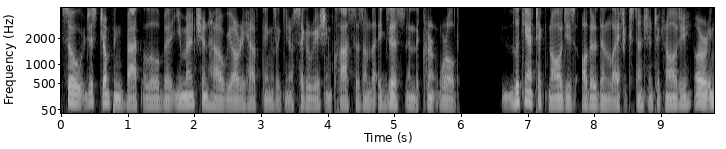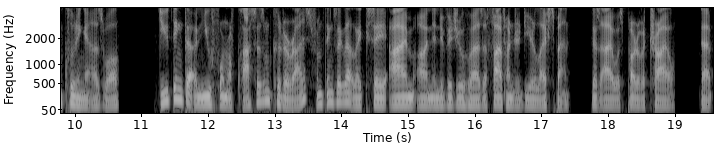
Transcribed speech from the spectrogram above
So, just jumping back a little bit, you mentioned how we already have things like, you know, segregation, classism that exist in the current world. Looking at technologies other than life extension technology, or including it as well, do you think that a new form of classism could arise from things like that? Like, say, I'm an individual who has a 500 year lifespan because I was part of a trial that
